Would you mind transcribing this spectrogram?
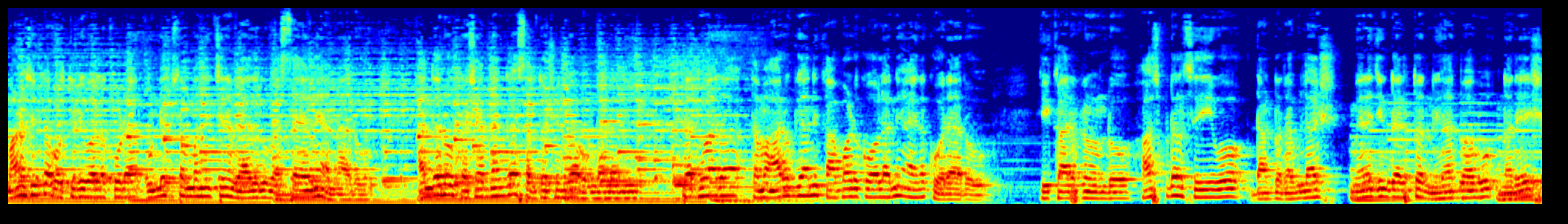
మానసిక ఒత్తిడి వల్ల కూడా గుండెకు సంబంధించిన వ్యాధులు వస్తాయని అన్నారు. అందరూ ప్రశాంతంగా సంతోషంగా ఉండాలని తద్వారా తమ ఆరోగ్యాన్ని కాపాడుకోవాలని ఆయన కోరారు. ఈ కార్యక్రమంలో hospital CEO doctor Abhilash managing director Nihar Babu Naresh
